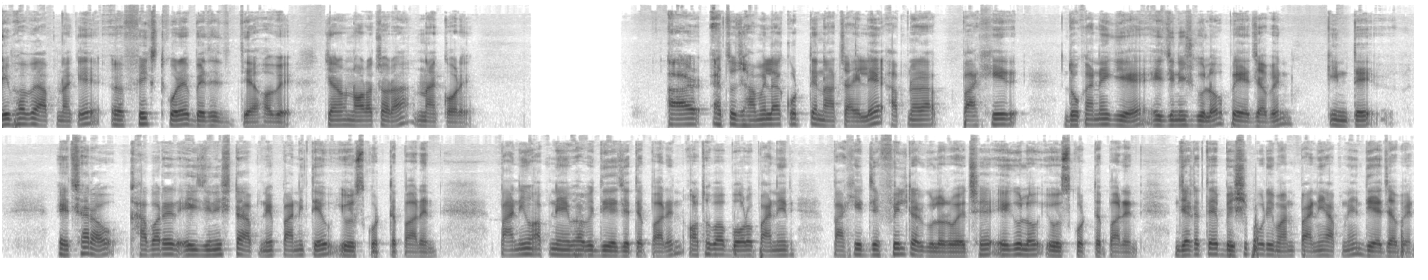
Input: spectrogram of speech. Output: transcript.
এইভাবে আপনাকে ফিক্সড করে বেঁধে দিতে হবে, যেন নড়াচড়া না করে। আর এত ঝামেলা করতে না চাইলে আপনারা পাখির দোকানে গিয়ে এই জিনিসগুলো পেয়ে যাবেন কিনতে। এছাড়াও খাবারের এই জিনিসটা আপনি পানিতেও ইউজ করতে পারেন। পানিও আপনি এভাবে দিয়ে যেতে পারেন অথবা বড় পানির পাখির যে ফিল্টারগুলো রয়েছে এগুলো ইউজ করতে পারেন, যেটাতে বেশি পরিমাণ পানি আপনি দিয়ে যাবেন।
